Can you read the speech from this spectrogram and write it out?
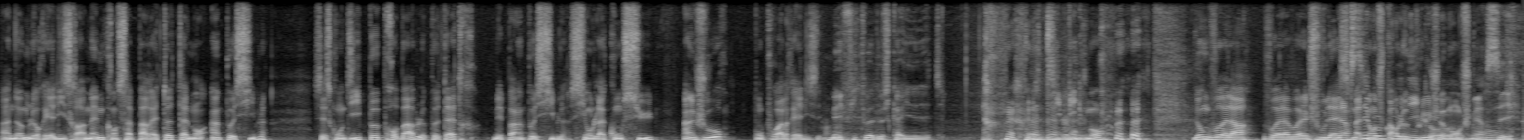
un homme le réalisera, même quand ça paraît totalement impossible. C'est ce qu'on dit, peu probable peut-être, mais pas impossible. Si on l'a conçu, un jour, on pourra le réaliser. Méfie-toi de Skynet. Typiquement. Donc voilà, voilà, voilà. Je vous laisse. Merci Maintenant, je parle plus, Nico. je mange. Merci.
